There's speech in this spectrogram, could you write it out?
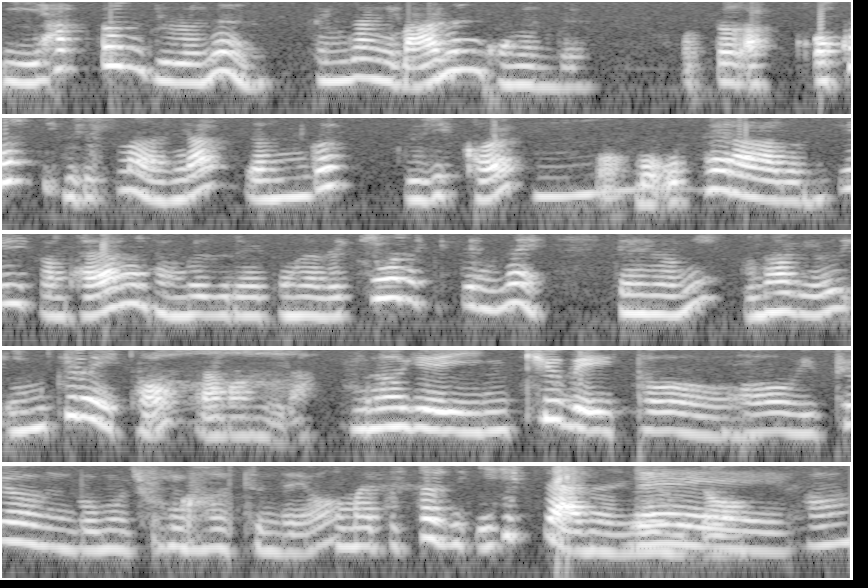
이 학전 블루는 굉장히 많은 공연들, 어떤 아- acoustic music뿐만 아니라 연극, 뮤지컬, 음. 뭐, 뭐 오페라라든지 그런 다양한 장르들의 공연을 키워냈기 때문에 별명이 문화계의 인큐베이터라고 합니다. 문화계의 인큐베이터. 어, 이 표현 너무 좋은 것 같은데요. 정말 붙여지기 쉽지 않은 이름이죠. 네. 아,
